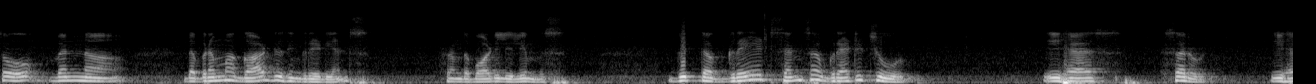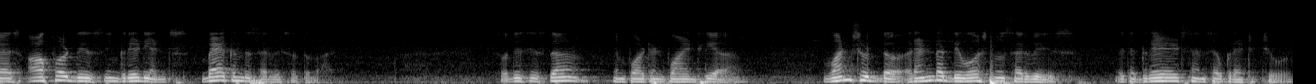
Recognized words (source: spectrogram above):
So, when uh, the Brahma got these ingredients from the bodily limbs, with a great sense of gratitude, he has served, he has offered these ingredients back in the service of the Lord. So, this is the important point here. One should uh, render devotional service with a great sense of gratitude.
